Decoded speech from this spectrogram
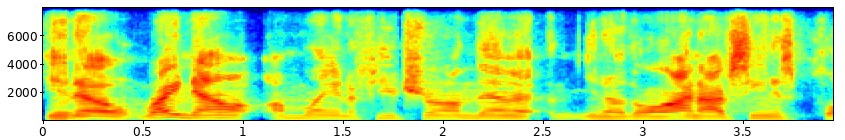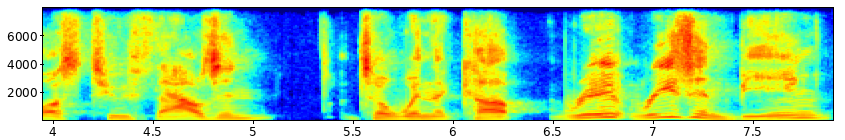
you know, right now I'm laying a future on them. You know, the line I've seen is plus 2,000 to win the cup. Re- reason being,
